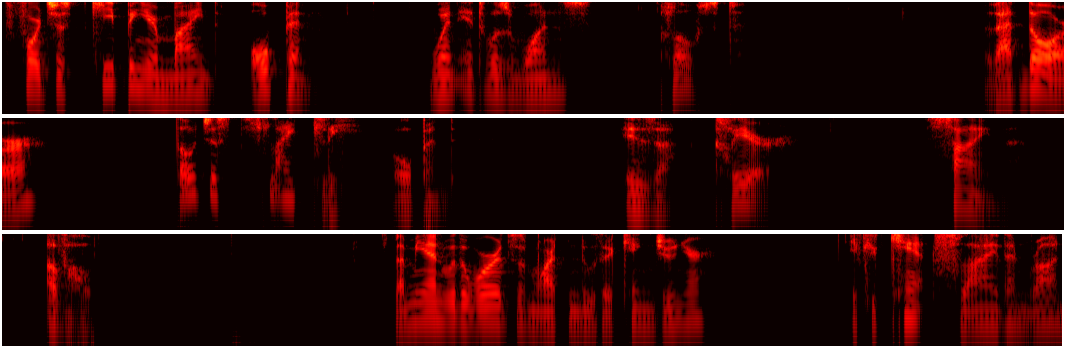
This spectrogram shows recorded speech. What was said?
for just keeping your mind open when it was once closed. That door, though just slightly opened, is a clear sign of hope. Let me end with the words of Martin Luther King Jr. If you can't fly, then run.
